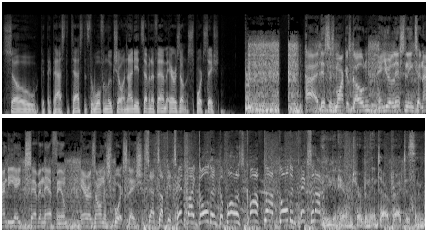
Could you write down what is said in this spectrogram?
So, did they pass the test? It's the Wolf and Luke Show on 98.7 FM, Arizona Sports Station. Hi, this is Marcus Golden, and you're listening to 98.7 FM, Arizona Sports Station. Sets up, gets hit by Golden. The ball is coughed up. Golden picks it up. You can hear him chirping the entire practice, and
